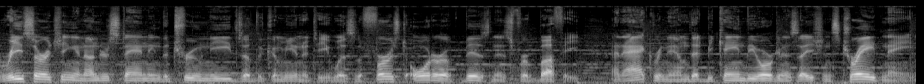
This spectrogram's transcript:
Researching and understanding the true needs of the community was the first order of business for BUFI, an acronym that became the organization's trade name,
